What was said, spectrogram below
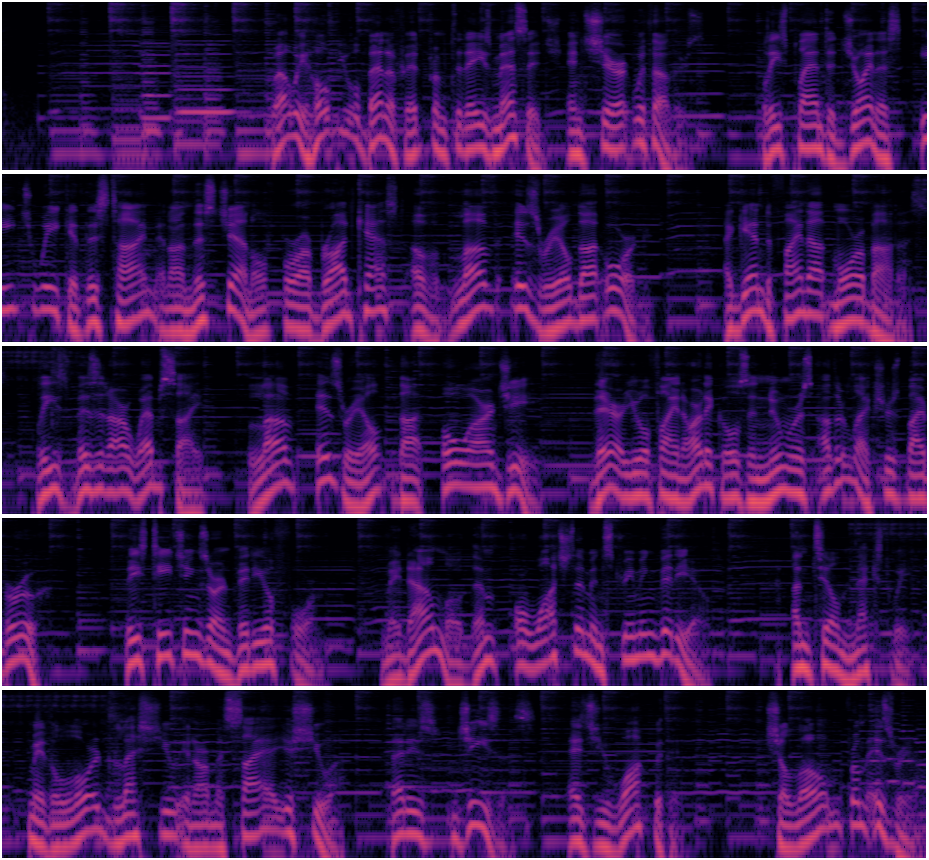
Well, we hope you will benefit from today's message and share it with others. Please plan to join us each week at this time and on this channel for our broadcast of loveisrael.org. Again, to find out more about us, please visit our website, loveisrael.org. There you will find articles and numerous other lectures by Baruch. These teachings are in video form. You may download them or watch them in streaming video. Until next week, may the Lord bless you in our Messiah Yeshua, that is, Jesus, as you walk with Him. Shalom from Israel.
